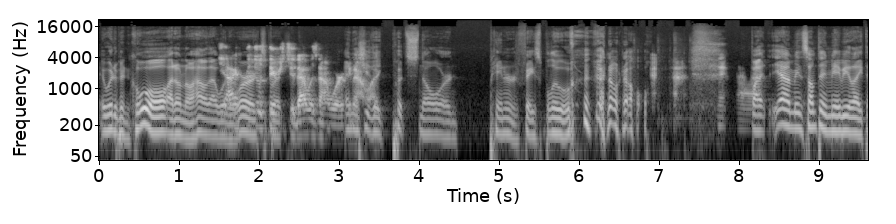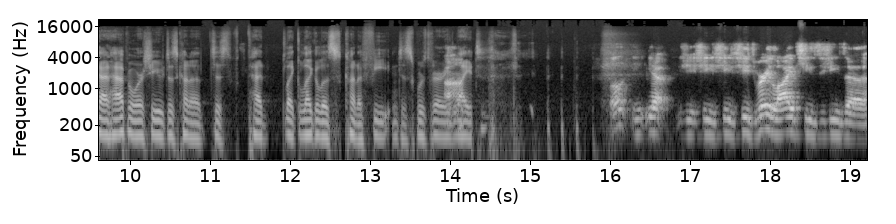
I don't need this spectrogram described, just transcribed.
it would have been cool. I don't know how that would Yeah, have heard worked. those theories too. That was not working and then she like put snow or painted her face blue. I don't know. But yeah, I mean, something maybe like that happened where she just kind of just had like Legolas kind of feet and just was very Uh-huh. light. well, yeah, she, she, she, she's very lithe. She's she's uh,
